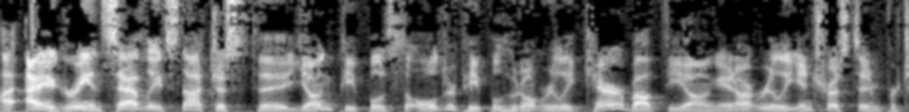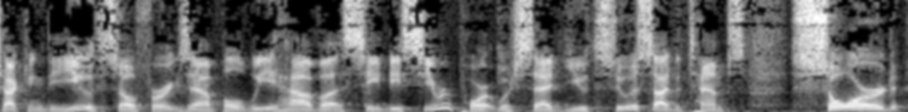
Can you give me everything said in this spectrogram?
I, I agree, and sadly, it's not just the young people; it's the older people who don't really care about the young and aren't really interested in protecting the youth. So, for example, we have a CDC report which said youth suicide attempts soared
